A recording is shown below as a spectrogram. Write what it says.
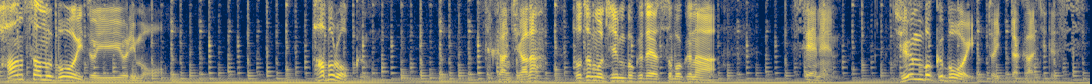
ハンサムボーイというよりもパブロ君。感じかな。とても純朴で素朴な青年。純朴ボーイといった感じです。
